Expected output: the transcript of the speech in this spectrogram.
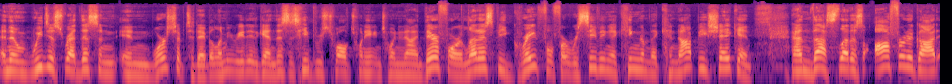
And then we just read this in, in, worship today, but let me read it again. This is Hebrews 12, 28 and 29. Therefore, let us be grateful for receiving a kingdom that cannot be shaken, and thus let us offer to God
